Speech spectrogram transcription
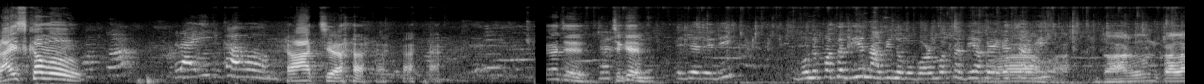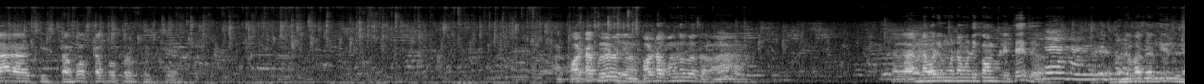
রাইস খাব? আচ্ছা। ঠিক আছে চিকেন এই যে রেডি ধনে পাতা দিয়ে নাবি নেব গরম মশলা দেওয়া হয়ে গেছে আগে। দারুণ কালার আর কি টপক টপক করে ফুটছে। আর কলটা খুলে রয়েছে কলটা বন্ধ করে দাও হ্যাঁ। তাহলে রান্নাবাড়ি মোটামুটি কমপ্লিট তাই তো? হ্যাঁ হ্যাঁ ধনে পাতা দিয়ে দিলে?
